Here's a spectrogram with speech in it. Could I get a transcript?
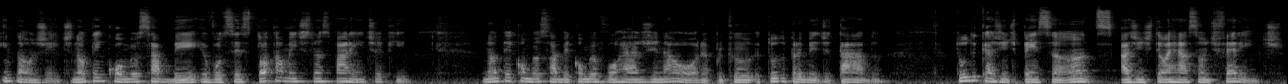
Então, gente, não tem como eu saber. Eu vou ser totalmente transparente aqui. Não tem como eu saber como eu vou reagir na hora, porque é tudo premeditado. Tudo que a gente pensa antes, a gente tem uma reação diferente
